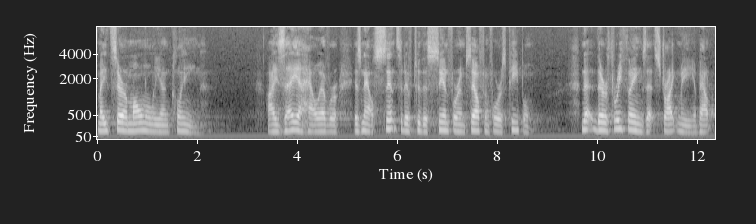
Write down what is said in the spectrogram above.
made ceremonially unclean. Isaiah, however, is now sensitive to this sin for himself and for his people. There are three things that strike me about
